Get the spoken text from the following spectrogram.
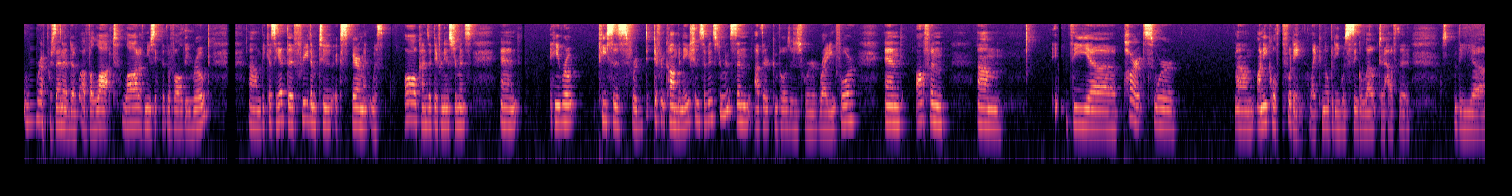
representative of a lot, lot of music that Vivaldi wrote, um, because he had the freedom to experiment with all kinds of different instruments, and he wrote pieces for d- different combinations of instruments than other composers were writing for. And often um, the uh, parts were um, on equal footing, like nobody was singled out to have the the uh,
